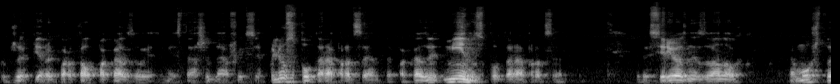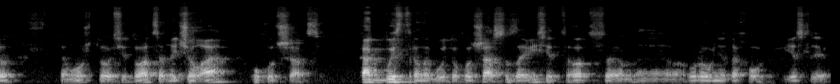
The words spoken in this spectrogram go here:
Уже первый квартал показывает вместо ожидавшихся плюс полтора процента, показывает минус полтора процента. Это серьезный звонок к тому, что тому, что ситуация начала ухудшаться. Как быстро она будет ухудшаться, зависит от э, уровня доходов. Если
